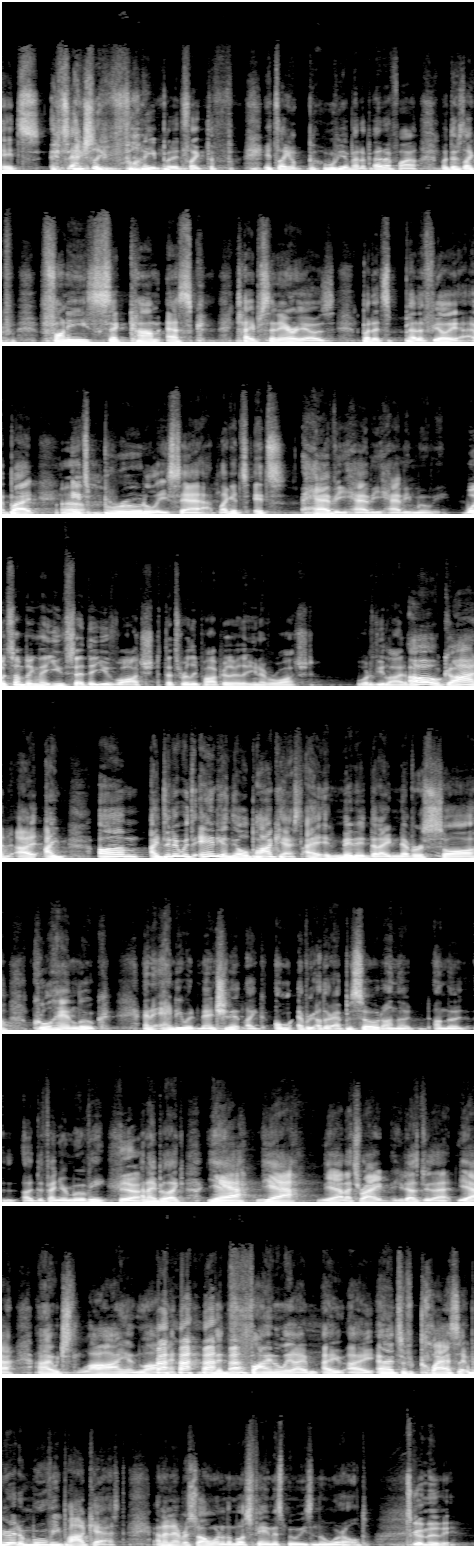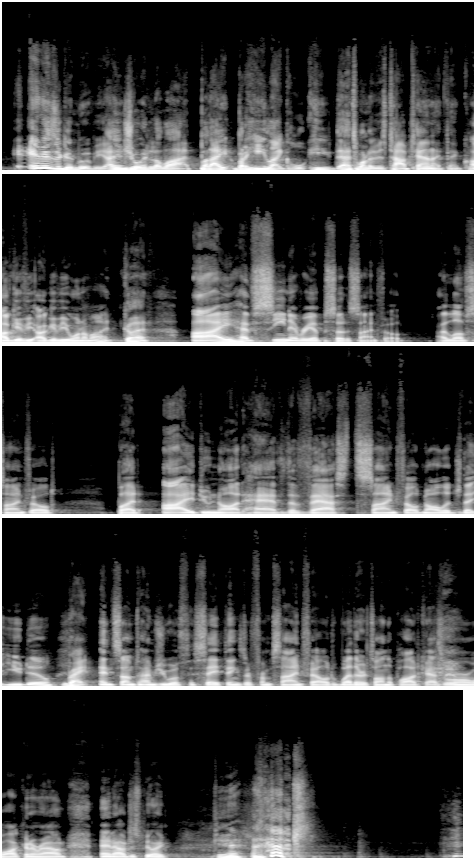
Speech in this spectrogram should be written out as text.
It's it's actually funny, but it's like the it's like a movie about a pedophile, but there's like funny sitcom esque type scenarios, but it's pedophilia. But oh. it's brutally sad. Like it's it's heavy, heavy, heavy movie. What's something that you've said that you've watched that's really popular that you never watched? What have you lied about? Oh God, I I um I did it with Andy on the old podcast. I admitted that I never saw Cool Hand Luke, and Andy would mention it like um, every other episode on the on the uh, Defend Your Movie. Yeah. and I'd be like, yeah, yeah, yeah, that's right. He does do that. Yeah, and I would just lie and lie, and then finally, I I, I and it's a classic. We were at a movie podcast, and I never saw one of the most famous movies in the world. It's a good movie. It is a good movie. I enjoyed it a lot, but I but he like he that's one of his top ten, I think. I'll give you I'll give you one of mine. Go ahead. I have seen every episode of Seinfeld. I love Seinfeld, but I do not have the vast Seinfeld knowledge that you do. Right. And sometimes you will say things are from Seinfeld, whether it's on the podcast or when we're walking around, and I'll just be like, yeah.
